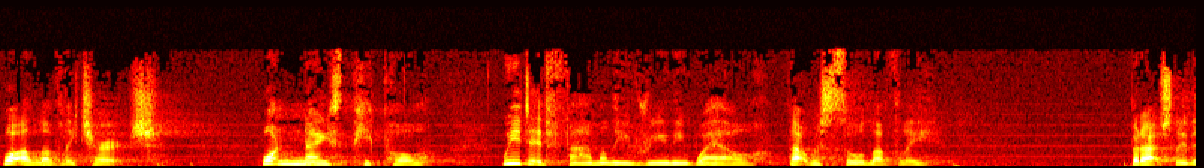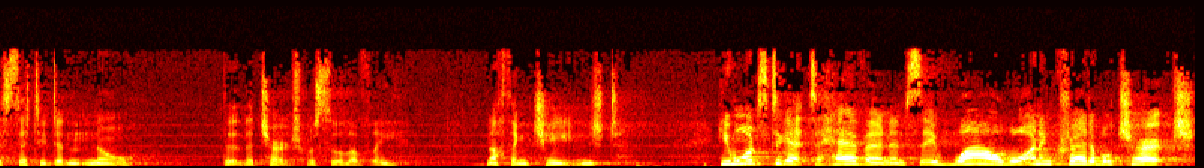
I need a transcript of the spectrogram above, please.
what a lovely church. What nice people. We did family really well. That was so lovely. But actually, the city didn't know that the church was so lovely. Nothing changed. He wants to get to heaven and say, Wow, what an incredible church.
